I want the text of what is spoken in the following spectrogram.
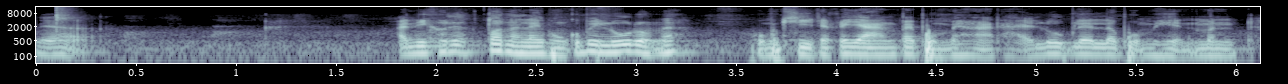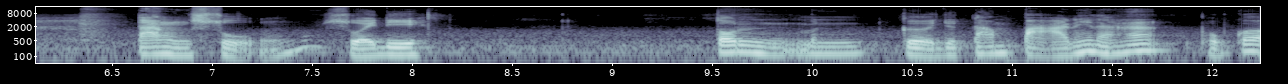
เนี่ยอันนี้เขาเรียกต้นอะไรผมก็ไม่รู้หรอกนะ ผมขี่จักรยานไปผมไปหาถ่ายรูปเล่นแล้วผมเห็นมันตั้งสูงสวยดี ต้นมันเกิดอยู่ตามป่านี่นะฮะ ผมก็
